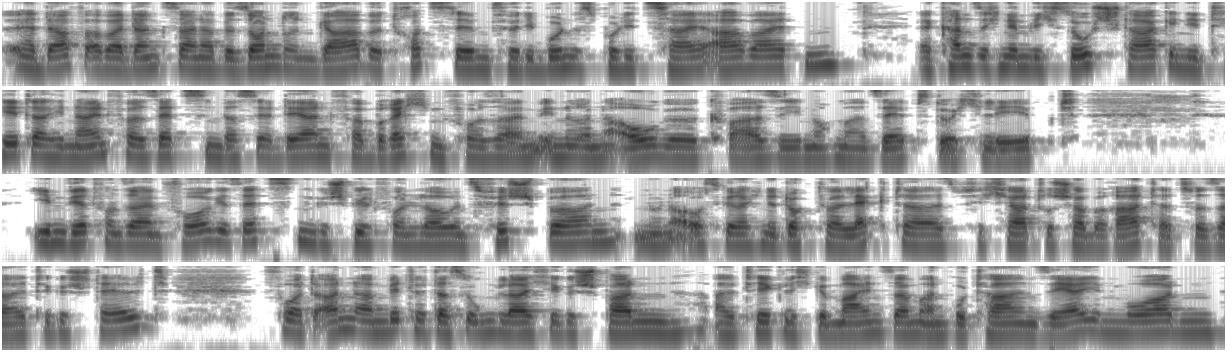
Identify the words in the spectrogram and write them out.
Er darf aber dank seiner besonderen Gabe trotzdem für die Bundespolizei arbeiten. Er kann sich nämlich so stark in die Täter hineinversetzen, dass er deren Verbrechen vor seinem inneren Auge quasi nochmal selbst durchlebt. Ihm wird von seinem Vorgesetzten, gespielt von Lawrence Fishburne, nun ausgerechnet Dr. Lecter als psychiatrischer Berater zur Seite gestellt. Fortan ermittelt das ungleiche Gespann alltäglich gemeinsam an brutalen Serienmorden,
